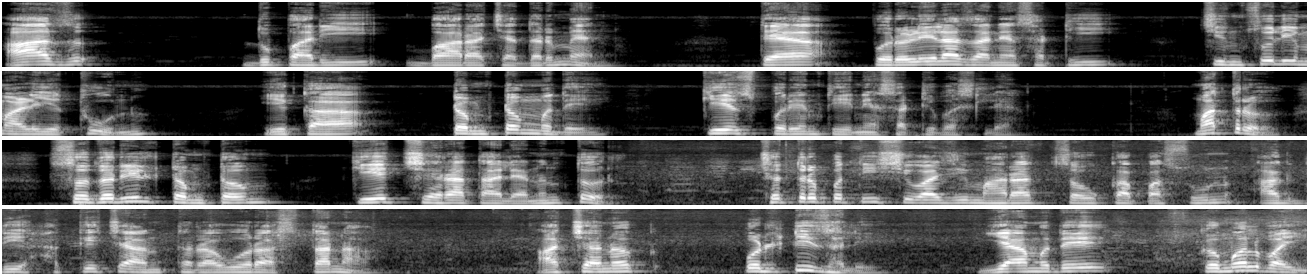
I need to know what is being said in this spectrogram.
आज दुपारी बाराच्या दरम्यान त्या परळीला जाण्यासाठी चिंचोलीमाळी येथून एका टमटममध्ये केजपर्यंत येण्यासाठी बसल्या. मात्र सदरील टमटम केज शहरात आल्यानंतर छत्रपती शिवाजी महाराज चौकापासून अगदी हाकेच्या अंतरावर असताना अचानक पलटी झाली. यामध्ये कमलबाई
